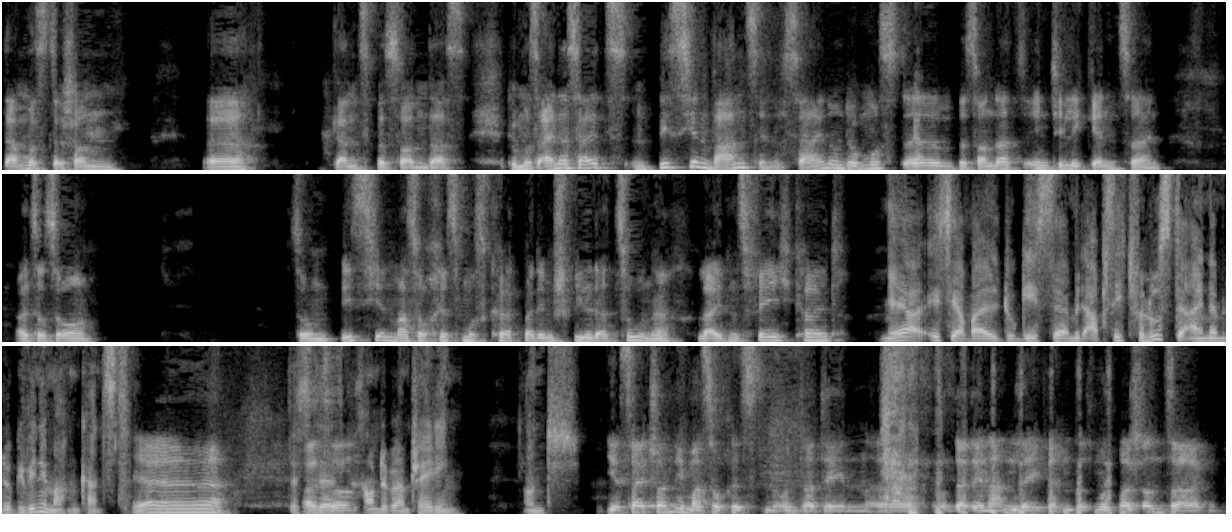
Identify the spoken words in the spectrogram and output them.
da musst du schon äh, ganz besonders. Du musst einerseits ein bisschen wahnsinnig sein und du musst äh, besonders intelligent sein. Also so so ein bisschen Masochismus gehört bei dem Spiel dazu, ne? Leidensfähigkeit. Ja, ist ja, weil du gehst ja mit Absicht Verluste ein, damit du Gewinne machen kannst. Ja, ja, ja. Das also, ist das Besondere beim Trading. Und ihr seid schon die Masochisten unter den, äh, unter den Anlegern, das muss man schon sagen.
